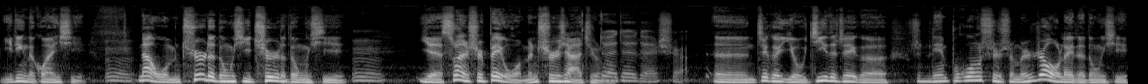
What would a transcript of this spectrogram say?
一定的关系。嗯，那我们吃的东西、吃的东西，嗯。也算是被我们吃下去了。对对对，是。嗯，这个有机的这个，连不光是什么肉类的东西，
